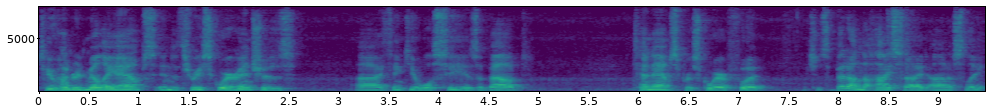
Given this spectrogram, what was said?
200 milliamps into 3 square inches, uh, I think you will see is about 10 amps per square foot, which is a bit on the high side, honestly.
